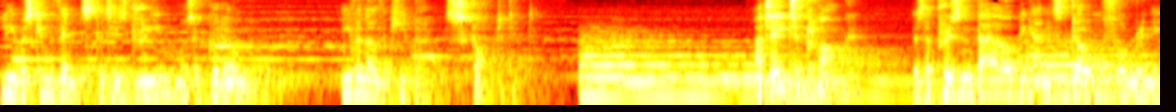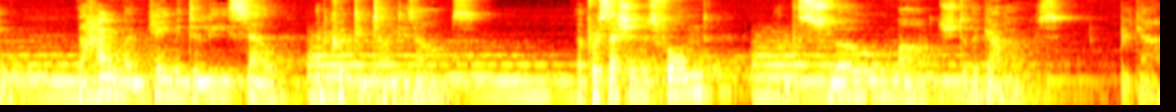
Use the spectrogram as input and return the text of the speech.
Lee was convinced that his dream was a good omen, even though the keeper scoffed at it. At eight o'clock, as the prison bell began its doleful ringing, the hangman came into Lee's cell and quickly tied his arms. A procession was formed, and the slow march to the gallows began.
